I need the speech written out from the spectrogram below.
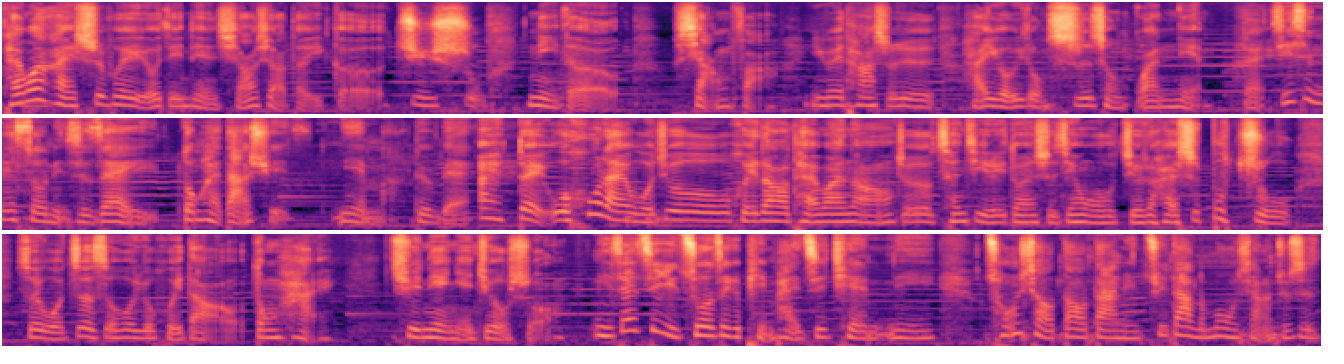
台湾还是会有一点点小小的一个拘束你的想法，因为它是还有一种师承观念。对，其实那时候你是在东海大学念嘛，对不对？哎，对，我后来我就回到台湾啊，就沉寂了一段时间，我觉得还是不足，所以我这时候又回到东海去念研究所。你在自己做这个品牌之前，你从小到大，你最大的梦想就是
